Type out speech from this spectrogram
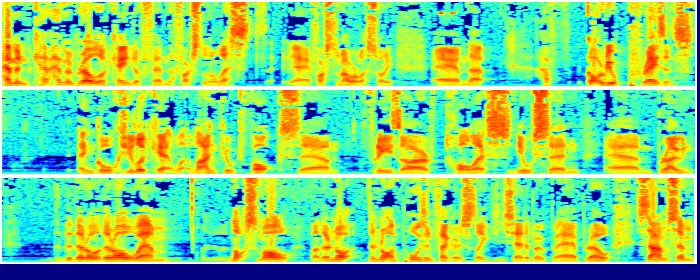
him and him and Brill are kind of um, the first on the list, uh, first on our list. Sorry, um, that have got a real presence in goal because you look at Langfield, Fox, um, Fraser, Hollis, Nielsen, um, Brown. They're all they're all um, not small, but they're not they're not imposing figures like you said about uh, Brill. Samson,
